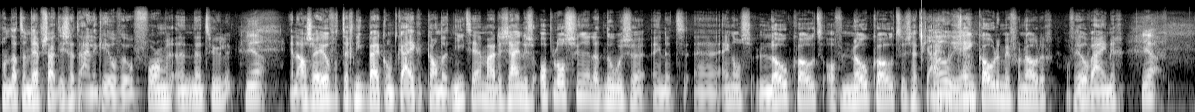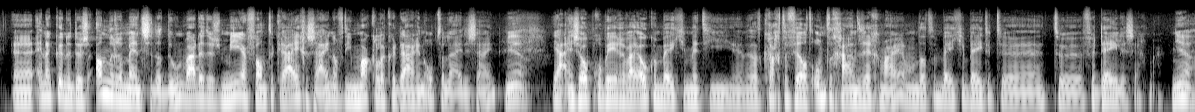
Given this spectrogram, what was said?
Omdat een website is uiteindelijk heel veel vorm eh, natuurlijk. ja. En als er heel veel techniek bij komt kijken, kan het niet. Hè? Maar er zijn dus oplossingen, dat noemen ze in het eh, Engels low-code of no-code. Dus heb je Oh, eigenlijk ja. geen code meer voor nodig, of heel weinig. ja. Eh, en dan kunnen dus andere mensen dat doen, waar er dus meer van te krijgen zijn, of die makkelijker daarin op te leiden zijn. ja. Ja, en zo proberen wij ook een beetje met, die, eh, met dat krachtenveld om te gaan, zeg maar. Om dat een beetje beter te, te verdelen, zeg maar. Ja.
